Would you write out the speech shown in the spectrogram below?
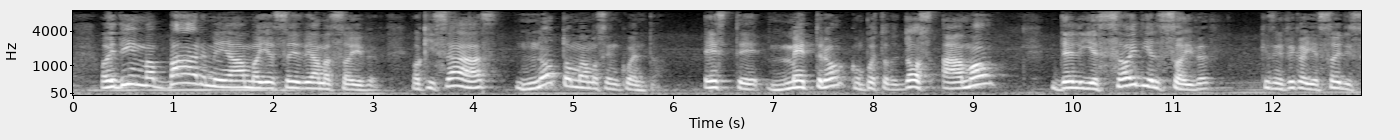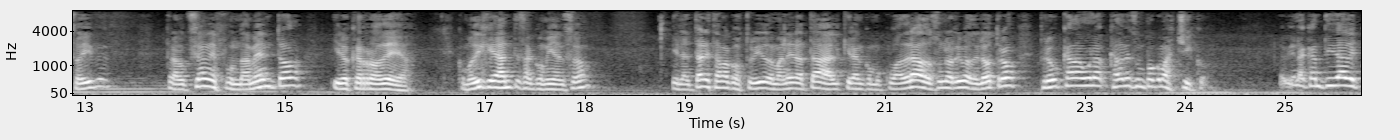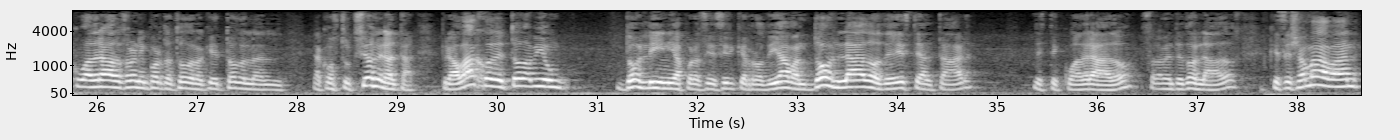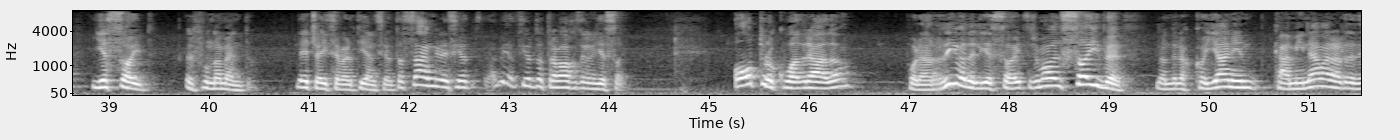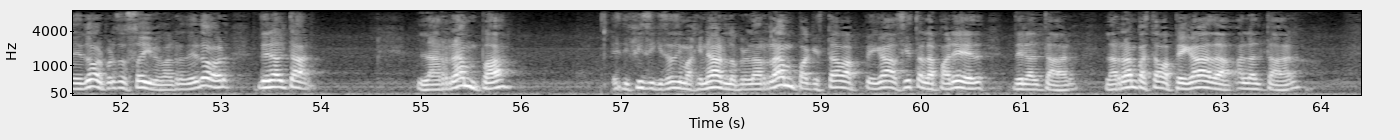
O quizás no tomamos en cuenta este metro compuesto de dos amos del Yesoid y el Soibev. ¿Qué significa Yesoid y Soibev? Traducción de fundamento y lo que rodea. Como dije antes al comienzo, el altar estaba construido de manera tal que eran como cuadrados uno arriba del otro, pero cada, uno, cada vez un poco más chico. Había una cantidad de cuadrados, ahora no importa todo lo que, toda la, construcción del altar. Pero abajo de todo había dos líneas, por así decir, que rodeaban dos lados de este altar, de este cuadrado, solamente dos lados, que se llamaban yesoid, el fundamento. De hecho, ahí se vertían cierta sangre, había ciertos trabajos en el yesoid. Otro cuadrado, por arriba del yesoid, se llamaba el soivev, donde los koyanin caminaban alrededor, por eso soivev, alrededor del altar la rampa, es difícil quizás imaginarlo, pero la rampa que estaba pegada, si esta es la pared del altar, la rampa estaba pegada al altar,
